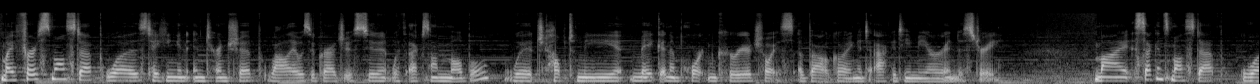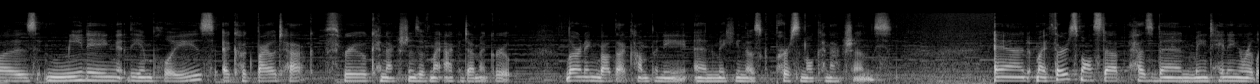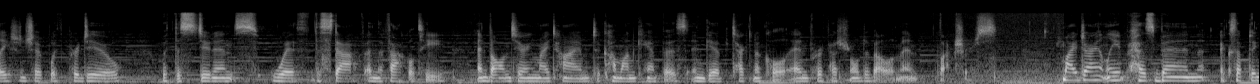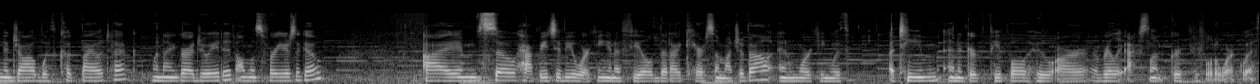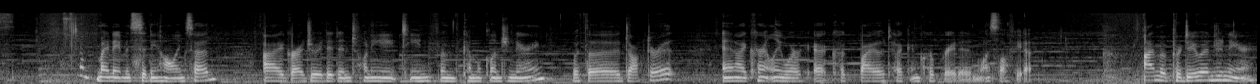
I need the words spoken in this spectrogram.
My first small step was taking an internship while I was a graduate student with ExxonMobil, which helped me make an important career choice about going into academia or industry. My second small step was meeting the employees at Cook Biotech through connections of my academic group, learning about that company and making those personal connections. And my third small step has been maintaining a relationship with Purdue, with the students, with the staff and the faculty, and volunteering my time to come on campus and give technical and professional development lectures. My giant leap has been accepting a job with Cook Biotech when I graduated almost four years ago. I am so happy to be working in a field that I care so much about and working with a team and a group of people who are a really excellent group of people to work with. My name is Sydney Hollingshead. I graduated in 2018 from chemical engineering with a doctorate and I currently work at Cook Biotech Incorporated in West Lafayette. I'm a Purdue engineer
